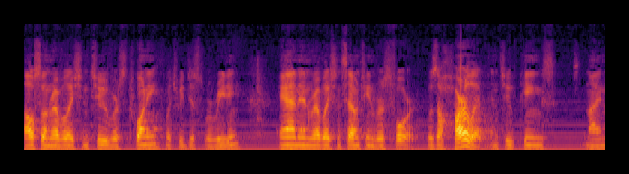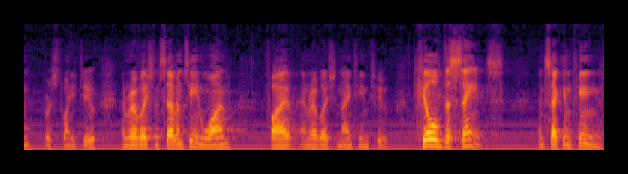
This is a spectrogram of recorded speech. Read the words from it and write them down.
Also in Revelation 2, verse 20, which we just were reading, and in Revelation 17, verse 4. Was a harlot in 2 Kings 9, verse 22, and Revelation 17, 1, 5, and Revelation 19, 2 killed the saints in 2 Kings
